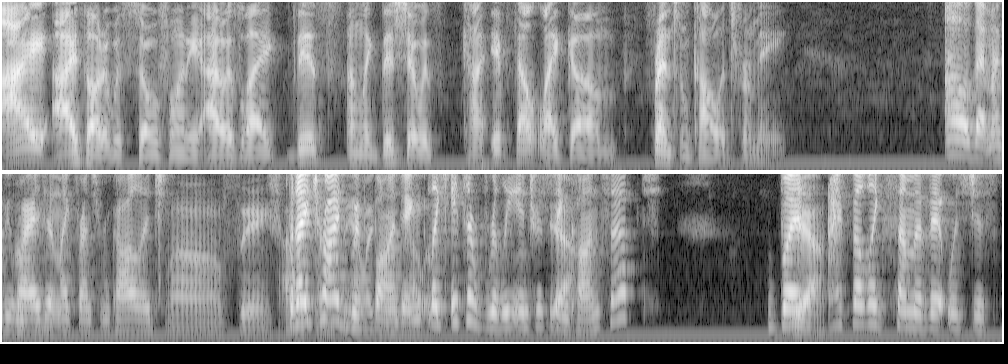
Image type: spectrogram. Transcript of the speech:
I I thought it was so funny. I was like, this. I'm like, this show is kind. It felt like um, Friends from College for me. oh, that might be why I didn't like Friends from College. Uh, see, But I, like Friends. tried See, with like bonding. Like it's a really interesting Yeah. concept. But Yeah. I felt like some of it was just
